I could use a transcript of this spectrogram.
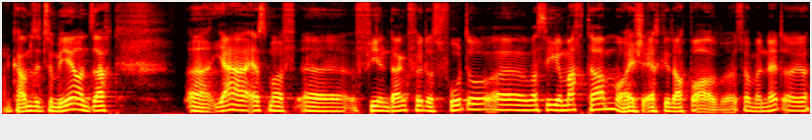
Dann kam sie zu mir und sagt, äh, ja, erstmal äh, vielen Dank für das Foto, äh, was Sie gemacht haben. Da habe ich erst gedacht, boah, ist ja mal nett. Äh.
